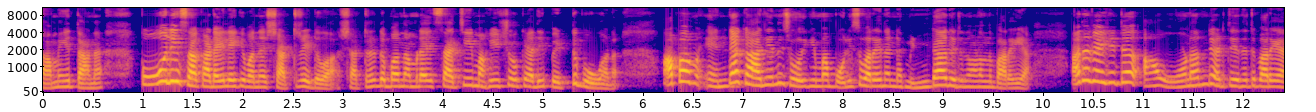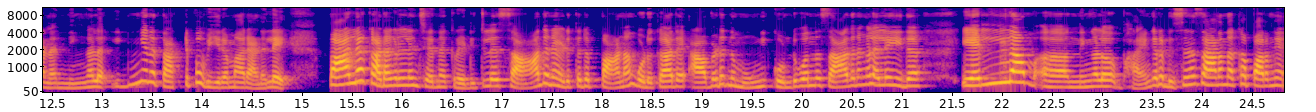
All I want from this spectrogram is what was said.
സമയത്താണ് പോലീസ് ആ കടയിലേക്ക് വന്ന് ഷട്ടർ ഇടുക. ഷട്ടർ ഇടുമ്പോൾ നമ്മുടെ സച്ചി മഹേഷും ഒക്കെ അതിൽ പെട്ടു പോവുകയാണ് അപ്പം എന്താ കാര്യം എന്ന് ചോദിക്കുമ്പോൾ പോലീസ് പറയുന്നുണ്ട് മിണ്ടാതിരുന്നോളെന്ന് പറയുക. അത് കഴിഞ്ഞിട്ട് ആ ഓണറിന്റെ അടുത്ത് ചെന്നിട്ട് പറയാണ് നിങ്ങൾ ഇങ്ങനെ തട്ടിപ്പ് വീരന്മാരാണല്ലേ? പല കടകളിലും ചെന്ന് ക്രെഡിറ്റിൽ സാധനം എടുത്തിട്ട് പണം കൊടുക്കാതെ അവിടെ നിന്ന് മുങ്ങി കൊണ്ടുവന്ന സാധനങ്ങളല്ലേ ഇത്? എല്ലാം നിങ്ങൾ ഭയങ്കര ബിസിനസ് ആണെന്നൊക്കെ പറഞ്ഞ്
